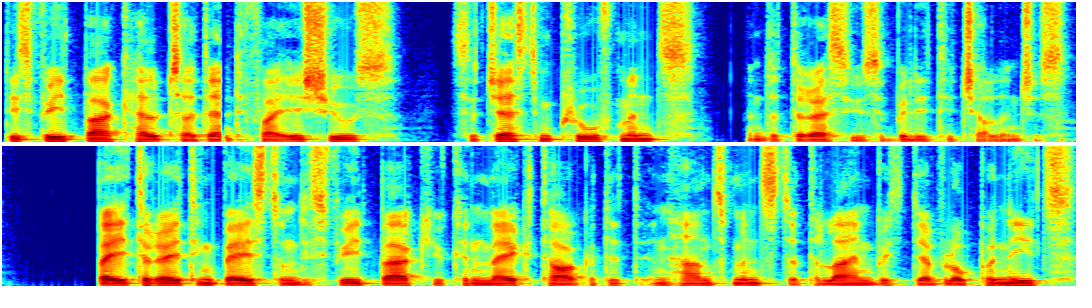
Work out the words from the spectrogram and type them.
This feedback helps identify issues, suggest improvements, and address usability challenges. By iterating based on this feedback, you can make targeted enhancements that align with developer needs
